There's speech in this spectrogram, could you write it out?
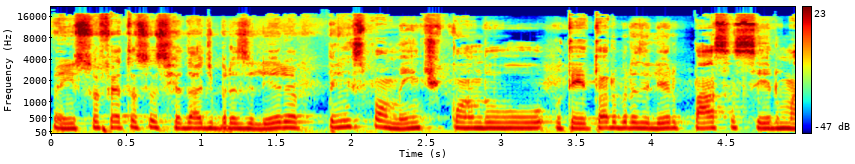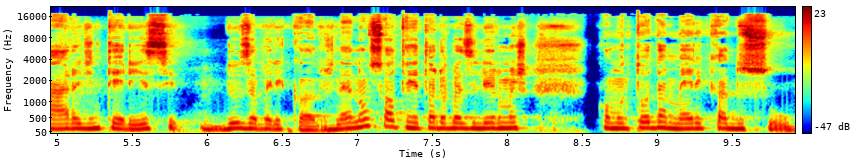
Bem, isso afeta a sociedade brasileira principalmente quando o território brasileiro passa a ser uma área de interesse dos americanos, né? Não só o território brasileiro, mas como toda a América do Sul.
